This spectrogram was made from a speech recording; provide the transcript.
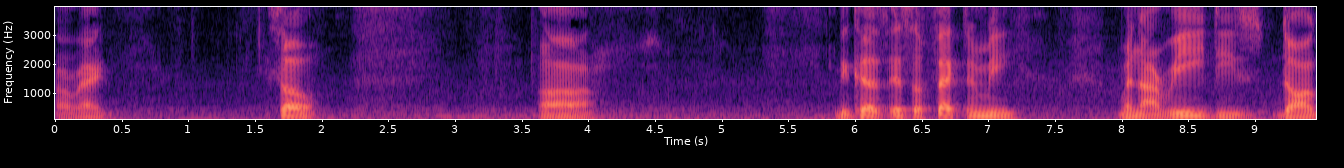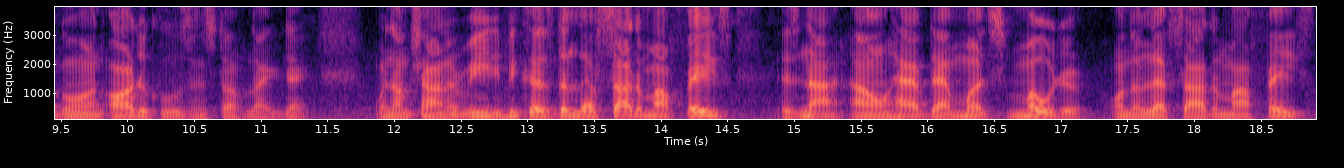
All right. So, uh, because it's affecting me when I read these doggone articles and stuff like that. When I'm trying to read it, because the left side of my face is not, I don't have that much motor on the left side of my face.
